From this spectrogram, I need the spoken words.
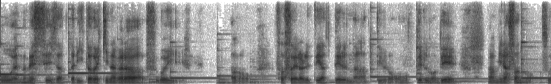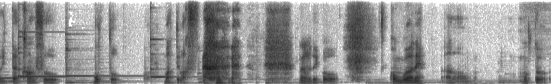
応援のメッセージだったりいただきながら、すごい、あの、支えられてやってるんだなっていうのを思ってるので、まあ、皆さんのそういった感想、もっと待ってます。なので、こう、今後はね、あの、もっと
